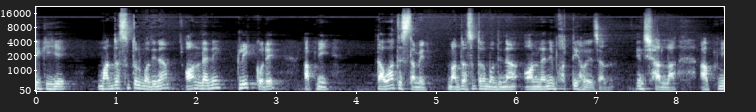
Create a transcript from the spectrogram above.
এ গিয়ে মাদ্রাসাতুল মদিনা অনলাইনে ক্লিক করে আপনি দাওয়াত ইসলামের মাদ্রাসাতুল মদিনা অনলাইনে ভর্তি হয়ে যান। ইনশাল্লাহ আপনি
